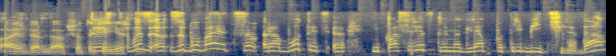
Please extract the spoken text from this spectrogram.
айсберга. А все-таки То есть если... вы забываете работать непосредственно для потребителя, да?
